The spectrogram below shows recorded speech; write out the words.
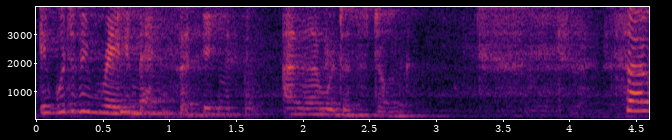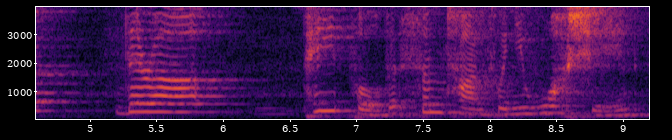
It would have been really messy and they would have stunk. So there are people that sometimes when you're washing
